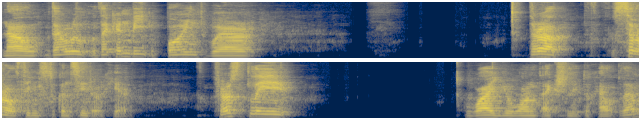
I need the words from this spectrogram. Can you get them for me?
Now there will there can be a point where there are several things to consider here. Firstly why you want actually to help them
